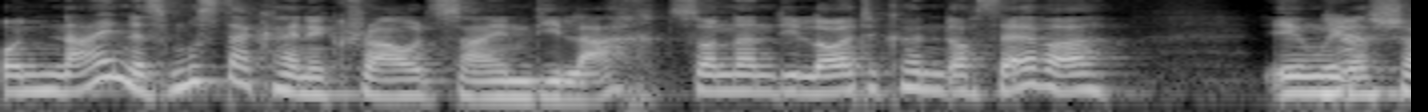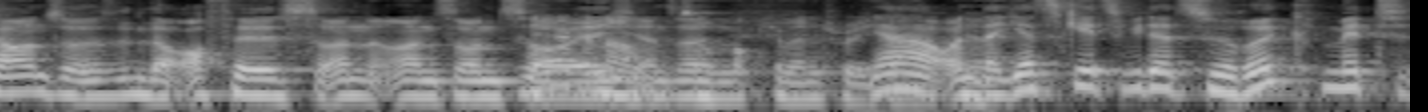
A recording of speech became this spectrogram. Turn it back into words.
Und nein, es muss da keine Crowd sein, die lacht, sondern die Leute können doch selber irgendwie Ja. das schauen, so in The Office und, und so ein Zeug. ja genau, und so so. Mockumentary. Ja, und jetzt geht's wieder zurück mit.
